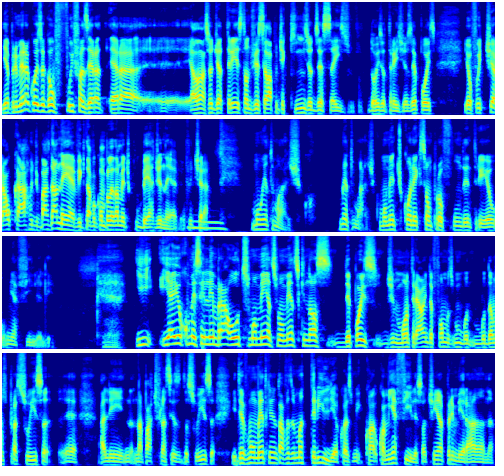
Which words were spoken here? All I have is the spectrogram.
E a primeira coisa que eu fui fazer era. era, eh, ela nasceu dia 13, então devia ser lá pro dia 15 ou 16, dois ou três dias depois. E eu fui tirar o carro debaixo da neve, que estava completamente coberto de neve. Eu fui tirar. Hum. Momento mágico. Momento mágico. Momento de conexão profunda entre eu e minha filha ali. E, e aí eu comecei a lembrar outros momentos, momentos que nós, depois de Montreal, ainda fomos, mu- mudamos para a Suíça, é, ali na parte francesa da Suíça, e teve um momento que a gente estava fazendo uma trilha com, as com a, com a minha filha, só tinha a primeira, a Ana.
